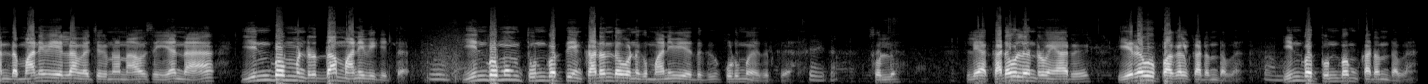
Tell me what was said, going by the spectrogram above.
அந்த மனைவியெல்லாம் வச்சுக்கணும்னு அவசியம். ஏன்னா இன்பம்ன்றது தான் மனைவி கிட்ட இன்பமும் துன்பத்தையும் கடந்தவனுக்கு மனைவி எதுக்கு குடும்பம் எதுக்கு? சொல்லு. இல்லையா? கடவுள்ன்றவன் யாரு? இரவு பகல் கடந்தவன். இன்ப துன்பம் கடந்தவன்.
